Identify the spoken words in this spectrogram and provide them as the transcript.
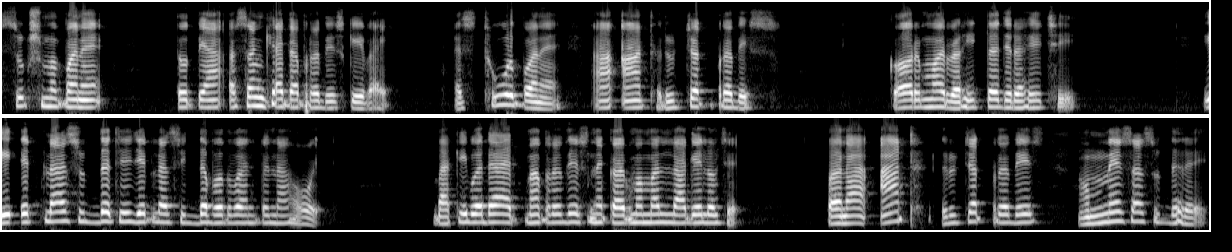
સૂક્ષ્મપણે તો ત્યાં અસંખ્યાતા પ્રદેશ કહેવાય. સ્થૂળપણે આ આઠ રૂચક પ્રદેશ કર્મ રહિત જ રહે છે. એ એટલા શુદ્ધ છે જેટલા સિદ્ધ ભગવંતના હોય. બાકી બધા આત્મા પ્રદેશને કર્મમલ લાગેલો છે. પણ આ આઠ રૂચક પ્રદેશ હંમેશા શુદ્ધ રહે.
